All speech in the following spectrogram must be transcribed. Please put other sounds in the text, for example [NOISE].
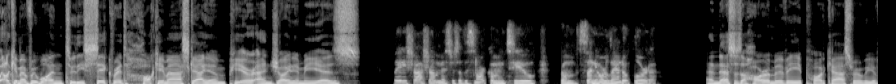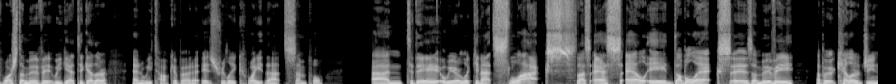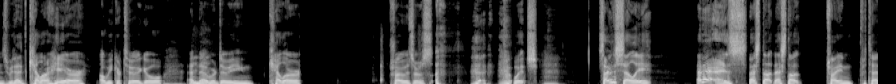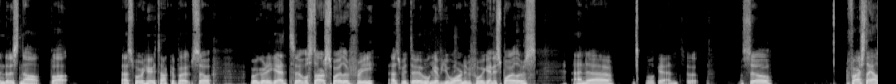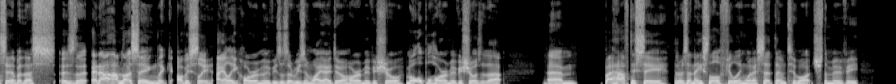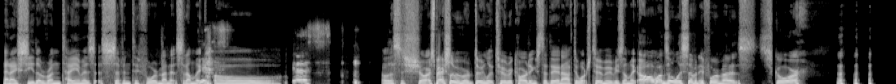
Welcome everyone to the Sacred Hockey Mask. I am Peter, and joining me is Lady Shasha, Mistress of the Snark, coming to you from sunny Orlando, Florida. And this is a horror movie podcast where we have watched a movie, we get together, and we talk about it. It's really quite that simple. And today we are looking at Slaxx. That's S L A X X. It is a movie about killer jeans. We did Killer Hair a week or two ago, and now Mhm. we're doing Killer Trousers, [LAUGHS] which sounds silly, and it is. Let's not let's not try and pretend that it's not, but that's what we're here to talk about. So we're going to get into it. We'll start spoiler free as we do. We'll Mhm. give you warning before we get any spoilers, and uh, we'll get into it. So first thing I'll say about this is that, and I, I'm not saying like obviously I like horror movies. There's a reason why I do a horror movie show, multiple horror movie shows at that. Um, but I have to say, there's a nice little feeling when I sit down to watch the movie and I see the runtime is 74 minutes, and I'm like, Yes. oh, Yes. oh, this is short. Especially when we're doing like two recordings today, and I have to watch two movies. I'm like, oh, one's only 74 minutes. Score. [LAUGHS]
